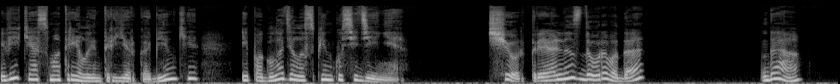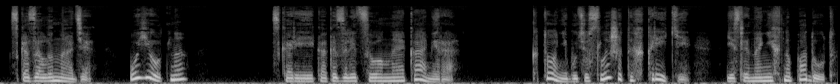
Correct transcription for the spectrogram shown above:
Вики осмотрела интерьер кабинки и погладила спинку сиденья. «Чёрт, реально здорово, да?» «Да», — сказала Надя. «Уютно. Скорее, как изоляционная камера. Кто-нибудь услышит их крики, если на них нападут?»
